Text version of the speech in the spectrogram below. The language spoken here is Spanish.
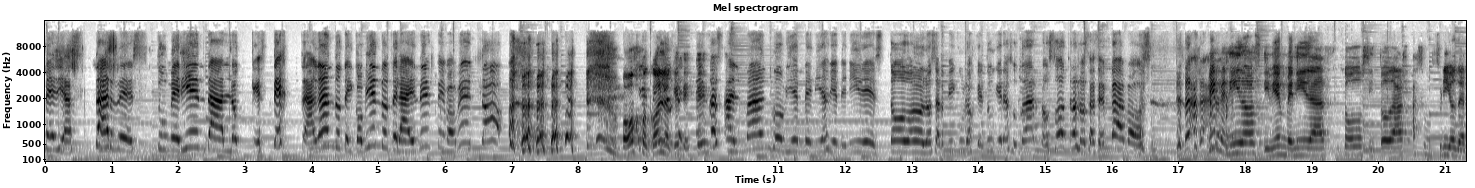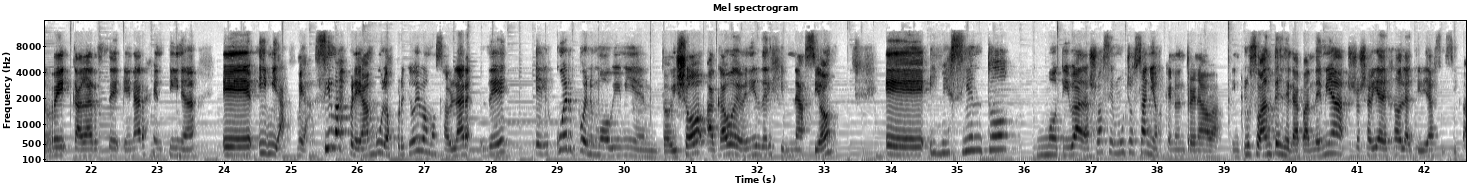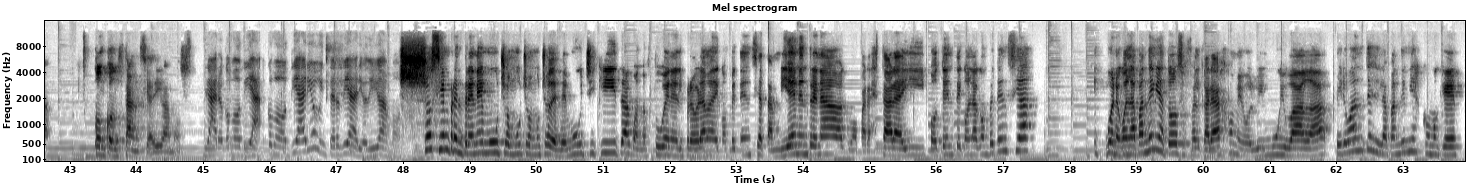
medias tardes, tu merienda, lo que estés tragándote y comiéndotela en este momento. Ojo con lo que te estés. al mango, bienvenidas, bienvenides. Todos los artículos que tú quieras usar, nosotros los aceptamos. Bienvenidos y bienvenidas todos y todas. Hace un frío de recagarse en Argentina. Eh, y mira, mira, sin más preámbulos, porque hoy vamos a hablar de el cuerpo en movimiento. Y yo acabo de venir del gimnasio eh, y me siento motivada. Yo hace muchos años que no entrenaba, incluso antes de la pandemia yo ya había dejado la actividad física, con constancia, digamos. Claro, como, como diario o interdiario, digamos. Yo siempre entrené mucho, mucho, mucho desde muy chiquita. Cuando estuve en el programa de competencia también entrenaba como para estar ahí potente con la competencia. Bueno, con la pandemia todo se fue al carajo, me volví muy vaga, pero antes de la pandemia es como que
